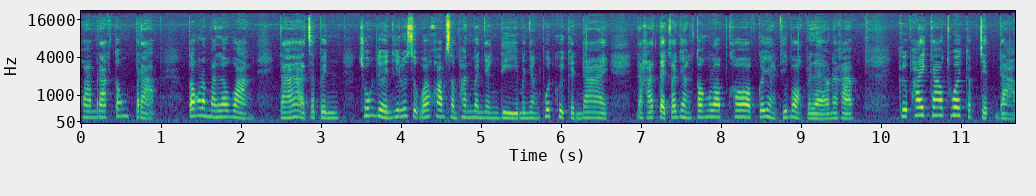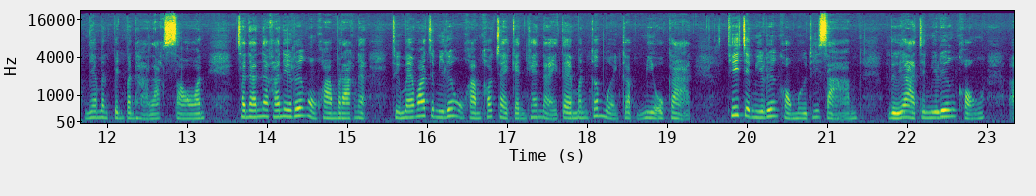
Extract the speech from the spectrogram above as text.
ความรักต้องปรับ ต้องระมัดระวังนะอาจจะเป็นช่วงเดือนที่รู้สึกว่าความสัมพันธ์มันยังดี มันยังพูดคุยกันได้นะคะ แต่ก็ยังต้องรอบคอบก็อย่างที่บอกไปแล้วนะคะ คือไพ่เก้าถ้วยกับ 7 ดาบเนี่ยมันเป็นปัญหารักซ้อน ฉะนั้นนะคะในเรื่องของความรักเนี่ยถึงแม้ว่าจะมีเรื่องของความเข้าใจกันแค่ไหน แต่มันก็เหมือนกับมีโอกาส ที่จะมีเรื่องของมือที่ 3 หรืออาจจะมีเรื่องของอ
